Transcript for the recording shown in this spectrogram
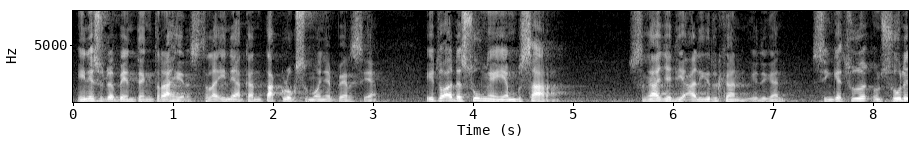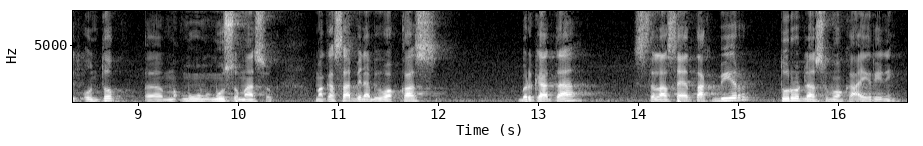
ini sudah benteng terakhir. Setelah ini akan takluk semuanya Persia. Itu ada sungai yang besar. Sengaja dialirkan gitu kan? Sehingga sulit, sulit untuk uh, musuh masuk. Maka Sa'ad bin Abi Waqqas berkata, setelah saya takbir, turunlah semua ke air ini.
